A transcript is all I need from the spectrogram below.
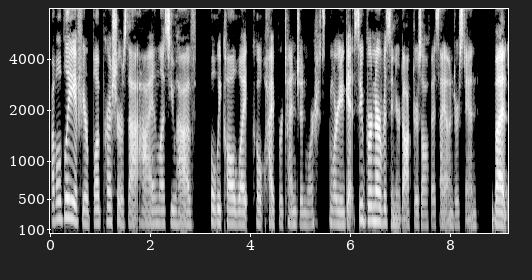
probably if your blood pressure is that high, unless you have what we call white coat hypertension, where where you get super nervous in your doctor's office, I understand. But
